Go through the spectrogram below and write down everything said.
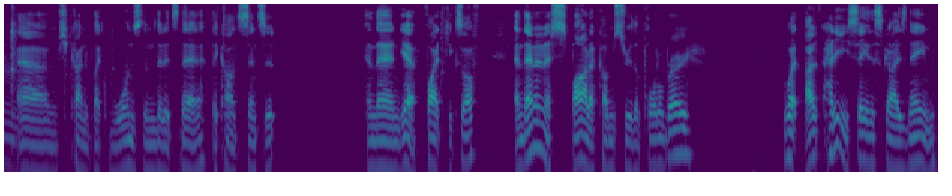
Mm. Um, she kind of like warns them that it's there. They can't sense it. And then yeah, fight kicks off. And then an Espada comes through the portal, bro. What? I, how do you say this guy's name?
